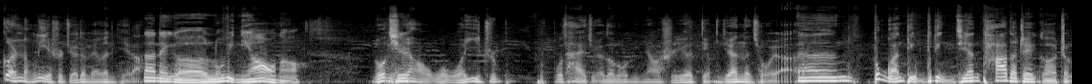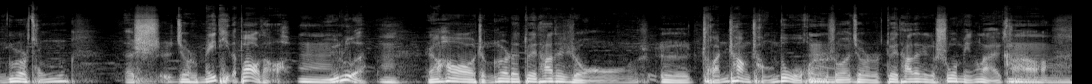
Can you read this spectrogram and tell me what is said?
个人能力是绝对没问题的。那那个罗比尼奥呢？罗比尼奥，我我一直不不太觉得罗比尼奥是一个顶尖的球员。嗯，不管顶不顶尖，他的这个整个从呃是就是媒体的报道、嗯舆论，嗯然后整个的对他的这种呃传唱程度，或者说嗯就是对他的这个说明来看啊，嗯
